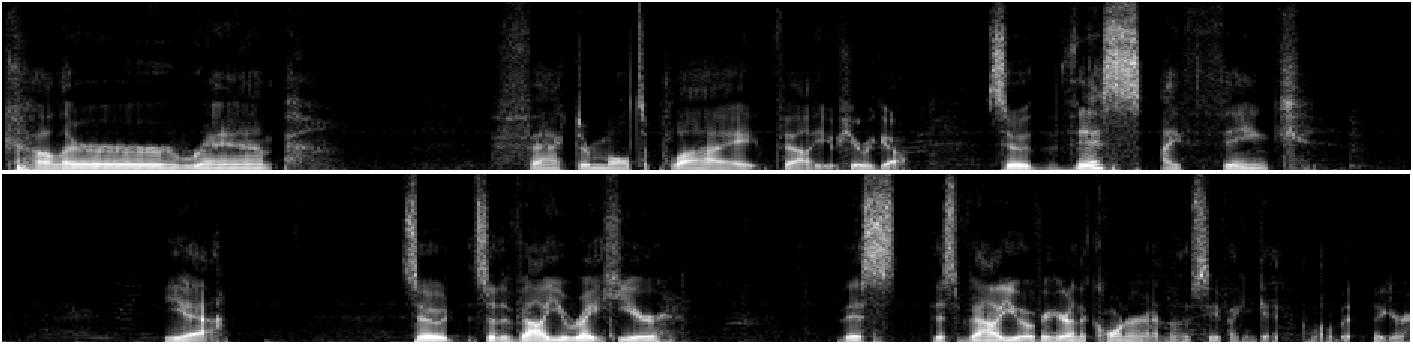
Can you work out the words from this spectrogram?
color, ramp, factor, multiply, value. Here we go. So this, I think, yeah. So so the value right here, this this value over here in the corner, and let's see if I can get a little bit bigger.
